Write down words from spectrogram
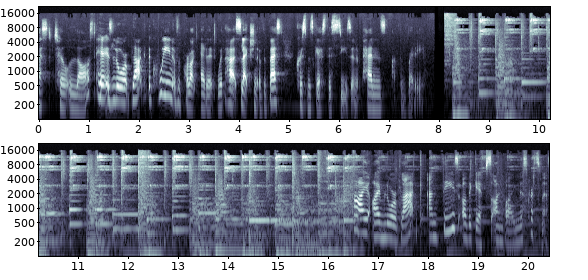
Best till last. Here is Laura Black, the queen of the product edit, with her selection of the best Christmas gifts this season. Pens at the ready. Hi, I'm Laura Black, and these are the gifts I'm buying this Christmas.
